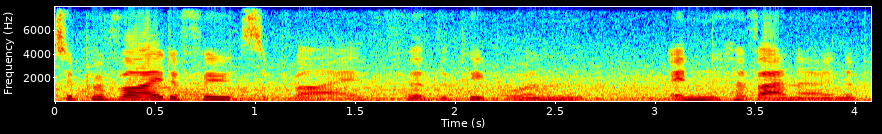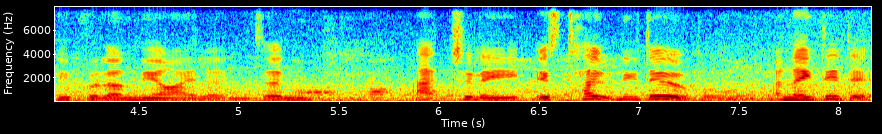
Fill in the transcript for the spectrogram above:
to provide a food supply for the people and in Havana and the people on the island, and actually it's totally doable, and they did it.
